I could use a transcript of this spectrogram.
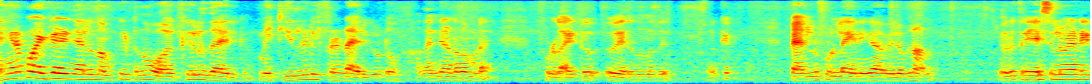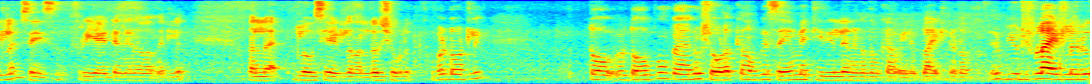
എങ്ങനെ പോയി കഴിഞ്ഞാലും നമുക്ക് കിട്ടുന്ന വർക്കുകൾ ഇതായിരിക്കും. മെറ്റീരിയൽ ഡിഫറെന്റ് ആയിരിക്കും കേട്ടോ അത് തന്നെയാണ് നമ്മുടെ ഫുള്ളായിട്ട് വരുന്നത്. Okay panel full lining available ആണ്. ഒരു ത്രീ എക്സിന് വേണ്ടിയിട്ടുള്ള സൈസ് ഫ്രീ ആയിട്ട് തന്നെയാണ് വന്നിട്ടുള്ളത് നല്ല ഗ്ലോസി ആയിട്ടുള്ള നല്ലൊരു ഷോൾ അപ്പോൾ ടോട്ടലി ടോപ്പും പാനും ഷോളൊക്കെ നമുക്ക് സെയിം മെറ്റീരിയൽ തന്നെയാണ് നമുക്ക് അവൈലബിൾ ആയിട്ടുള്ള കേട്ടോ. ഒരു ബ്യൂട്ടിഫുൾ ആയിട്ടുള്ളൊരു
